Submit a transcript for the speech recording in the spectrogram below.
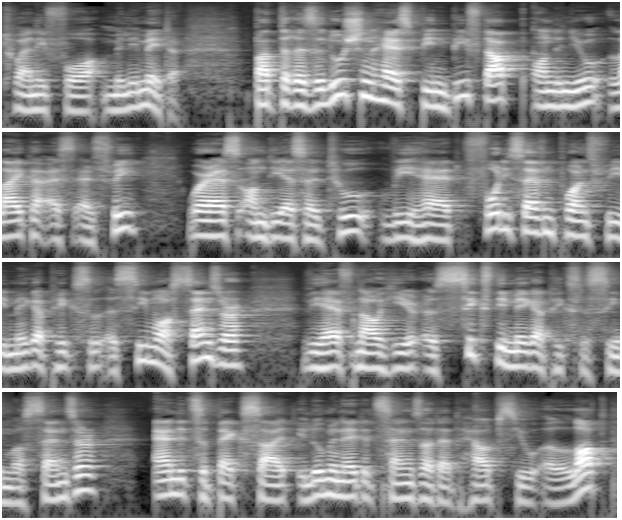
24 millimeter. But the resolution has been beefed up on the new Leica SL3, whereas on the SL2 we had 47.3 megapixel a CMOS sensor. We have now here a 60 megapixel CMOS sensor and it's a backside illuminated sensor that helps you a lot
